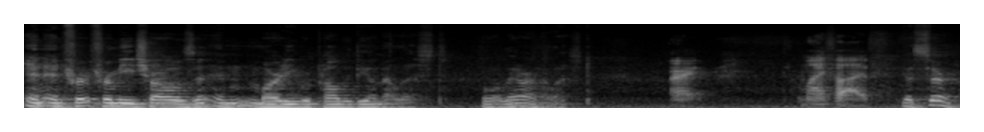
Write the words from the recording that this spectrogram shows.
And and for, for me, Charles and Marty would probably be on that list. Well, they're on the list. all right. My five. Yes, sir.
